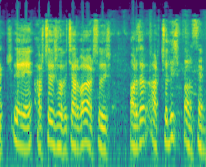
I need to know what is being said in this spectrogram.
এক আটচল্লিশ হবে। চার বার আটচল্লিশ। অর্থাৎ আটচল্লিশ পার্সেন্ট।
